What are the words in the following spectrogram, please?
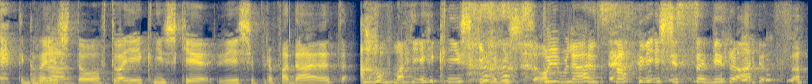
Ты говоришь, да. что в твоей книжке вещи пропадают, а в моей книжке ничто. Появляются. Вещи собираются.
